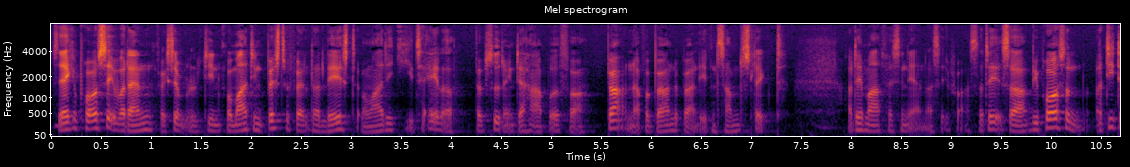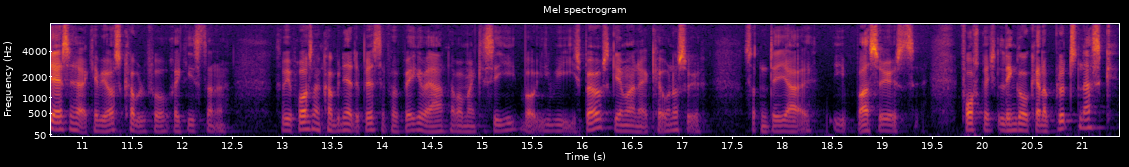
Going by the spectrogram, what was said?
Så jeg kan prøve at se, hvordan for eksempel din, hvor meget dine bedsteforældre læste, hvor meget de gik i teater, hvad betydning det har både for børn og for børnebørn i den samme slægt. Og det er meget fascinerende at se på. Så, det, så vi prøver sådan, og de data her kan vi også koble på registerne. Så vi prøver sådan at kombinere det bedste fra begge verdener, hvor man kan sige, hvor vi i spørgeskemmerne kan undersøge sådan det, jeg i bare seriøst forskerlingo kalder blødsnask,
